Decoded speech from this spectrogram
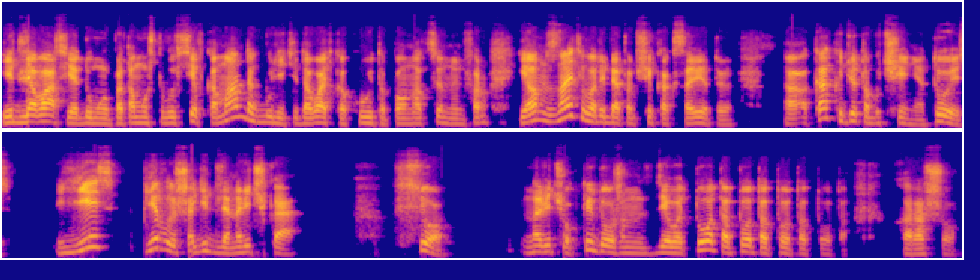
И для вас, я думаю, потому что вы все в командах будете давать какую-то полноценную информацию. Я вам, знаете, вот, ребят, вообще как советую, а, как идет обучение. То есть, есть первые шаги для новичка. Все, новичок, ты должен сделать то-то, то-то, то-то, то-то. Хорошо.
